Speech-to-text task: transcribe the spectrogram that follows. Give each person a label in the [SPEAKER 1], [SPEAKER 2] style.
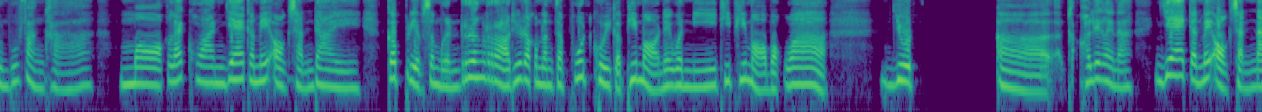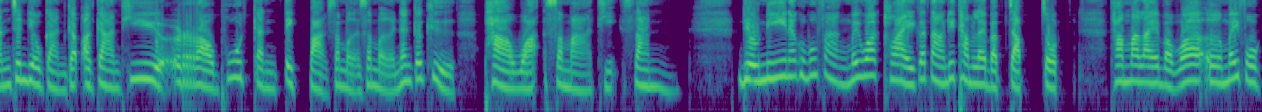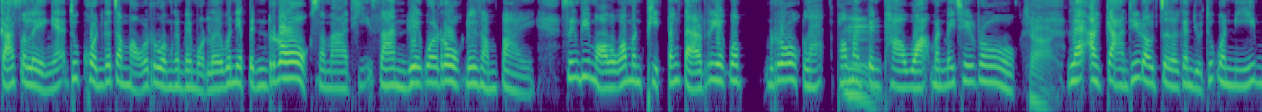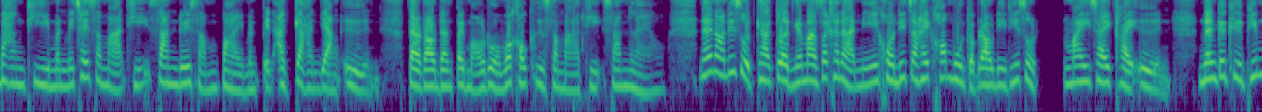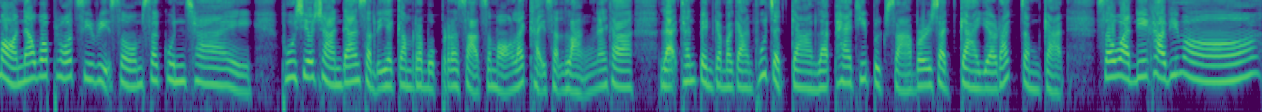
[SPEAKER 1] คุณผู้ฟังคะ หมอกและควันแยกกันไม่ออกชั้นใด ก็เปรียบเสมือนเรื่องราวที่เรากำลังจะพูดคุยกับพี่หมอในวันนี้ที่พี่หมอบอกว่า หยุด เอ่อเขาเรียกอะไรนะ แยกกันไม่ออกฉันนั้น เช่นเดียวกันกับอาการที่เราพูดกันติดปากเสมอๆนั่นก็คือ ภาวะสมาธิสั้น เดี๋ยวนี้นะคุณผู้ฟังไม่ว่าใครก็ตามที่ทำอะไรแบบจับจดทำอะไรแบบว่าเออไม่โฟกัสอะไรอย่างเงี้ยทุกคนก็จะเหมารวมกันไปหมดเลย ว่าเนี่ยเป็นโรคสมาธิสั้น เรียกว่าโรคด้วยซ้ำไป ซึ่งพี่หมอบอกว่ามันผิดตั้งแต่เรียกว่าโรคแล้วเพราะมัน
[SPEAKER 2] อืม
[SPEAKER 1] เป็นภาวะมันไม่ใช่โรค
[SPEAKER 2] ใช่
[SPEAKER 1] และอาการที่เราเจอกันอยู่ทุกวันนี้ บางทีมันไม่ใช่สมาธิสั้นด้วยซ้ำไป มันเป็นอาการอย่างอื่น แต่เราดันไปเหมารวมว่าเขาคือสมาธิสั้นแล้ว แน่นอนที่สุดค่ะเกริ่นกันมาสักขนาดนี้คนที่จะให้ข้อมูลกับเราดีที่สุดไม่ใช่ใครอื่น นั่นก็คือพี่หมอนวพลสิริโสมสกุลชัยผู้เชี่ยวชาญด้านศัลยกรรมระบบประสาทสมองและไขสันหลังนะคะ และท่านเป็นกรรมการผู้จัดการและแพทย์ที่ปรึกษาบริษัทกายรักษ์จำกัด สวัสดีค่ะพี่หมอ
